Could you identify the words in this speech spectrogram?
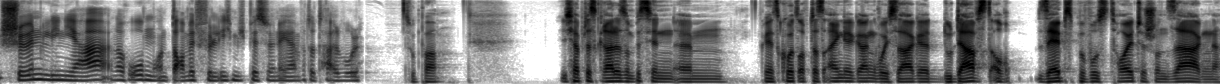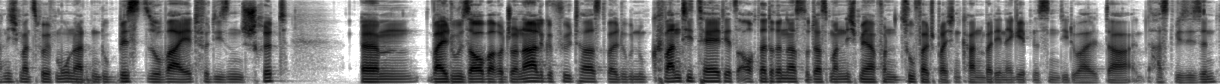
schön linear nach oben und damit fühle ich mich persönlich einfach total wohl. Super. Ich habe das gerade so ein bisschen, ähm, bin jetzt kurz auf das eingegangen, wo ich sage, du darfst auch selbstbewusst heute schon sagen, nach nicht mal zwölf Monaten, du bist so weit für diesen Schritt, ähm, weil du saubere Journale gefühlt hast, weil du genug Quantität jetzt auch da drin hast, sodass man nicht mehr von Zufall sprechen kann bei den Ergebnissen, die du halt da hast, wie sie sind.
